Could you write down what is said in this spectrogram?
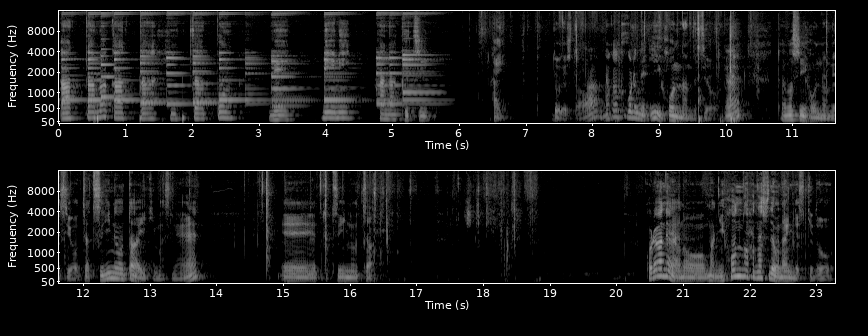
頭肩膝ポン目耳鼻口はいどうでした？なかなかこれねいい本なんですよ、ね、楽しい本なんですよ。じゃあ次の歌いきますね。えー、っと次の歌。これはねあの、まあ、日本の話ではないんですけど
